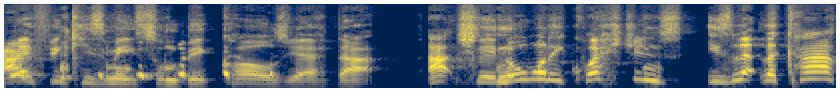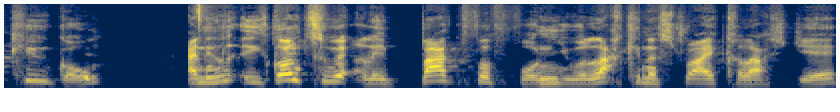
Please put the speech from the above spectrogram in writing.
I think he's made some big calls. Yeah, that actually nobody questions. He's let Lukaku go, and he, he's gone to Italy, bagged for fun. You were lacking a striker last year.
